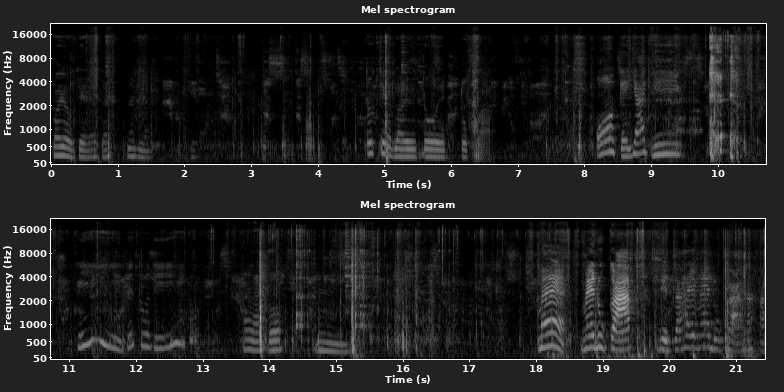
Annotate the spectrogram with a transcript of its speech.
ไม่อยากแกะไปน่าจะต้องแกะอะไรโดยตกปลาโอ้เก๋ยากอีก นี่ได้ตัวดีน่ารักปะอืม แม่ แม่ดูการ์ด เดี๋ยวจะให้แม่ดูการ์ดนะคะ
